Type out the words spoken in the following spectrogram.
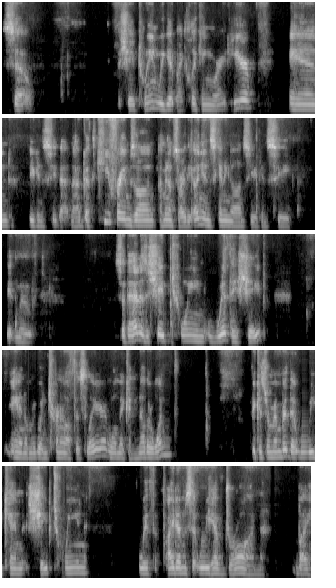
So the shape tween we get by clicking right here. And you can see that. Now I've got the keyframes on, I mean, I'm sorry, the onion skinning on so you can see it move. So that is a shape tween with a shape. And I'm gonna go ahead and turn off this layer and we'll make another one. Because remember that we can shape tween with items that we have drawn by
